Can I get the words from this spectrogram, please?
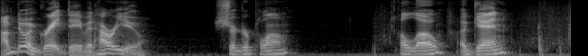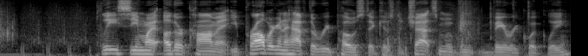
I'm doing great, David. How are you? Sugar Plum? Hello? Again? Please see my other comment. You're probably going to have to repost it because the chat's moving very quickly.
